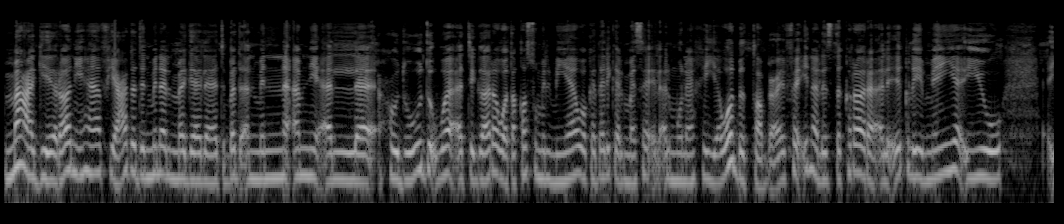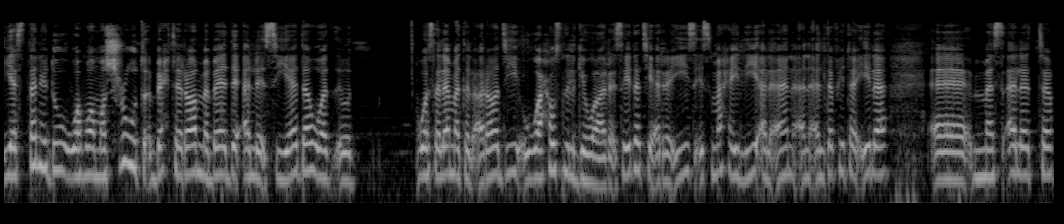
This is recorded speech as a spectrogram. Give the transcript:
مع جيرانها في عدد من المجالات بدءا من أمن الحدود والتجارة وتقاسم المياه وكذلك المسائل المناخية. وبالطبع فإن الاستقرار الإقليمي يستند وهو مشروط باحترام مبادئ السيادة وسلامة الأراضي وحسن الجوار. سيدتي الرئيس اسمحي لي الآن أن ألتفت إلى مسألة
